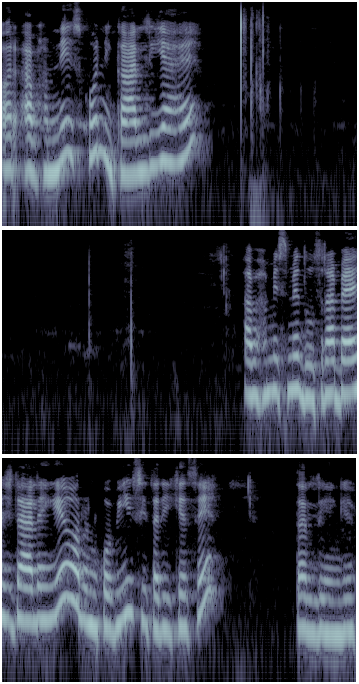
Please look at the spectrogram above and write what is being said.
और अब हमने इसको निकाल लिया है। अब हम इसमें दूसरा बैच डालेंगे और उनको भी इसी तरीके से तल लेंगे।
